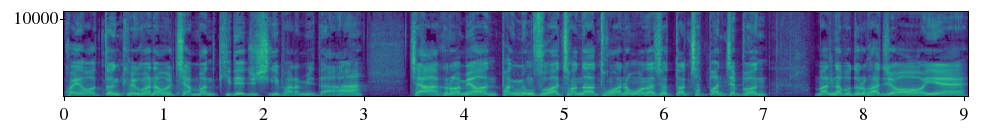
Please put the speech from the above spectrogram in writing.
과연 어떤 결과 나올지 한번 기대해 주시기 바랍니다. 자 그러면 박명수와 전화 통화를 원하셨던 첫 번째 분 만나보도록 하죠. 예.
